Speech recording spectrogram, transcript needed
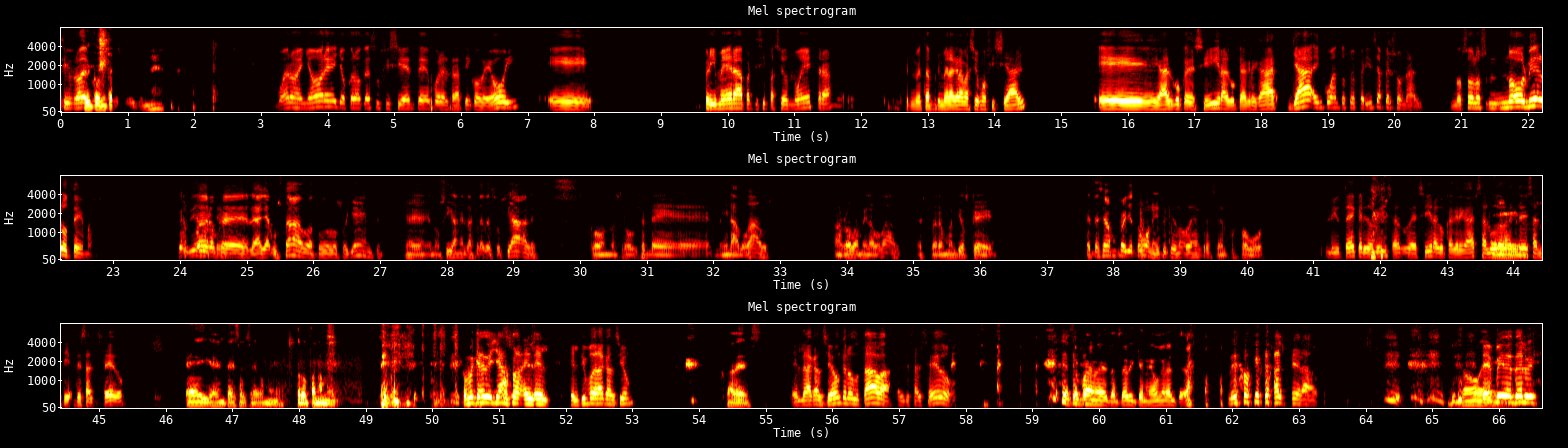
Sí, Bueno, señores, yo creo que es suficiente por el ratico de hoy. Eh, primera participación nuestra, nuestra primera grabación oficial. Eh, algo que decir, algo que agregar. Ya en cuanto a su experiencia personal, no solo, no olviden los temas. espero que le haya gustado a todos los oyentes, que nos sigan en las redes sociales con nuestro user de Mil Abogados, arroba Mil Abogados. Esperemos en Dios que este sea un proyecto bonito y que nos dejen crecer, por favor. Y usted, querido Luis, algo que decir, algo que agregar. Saludos a la gente de, de Salcedo. Hey, gente de Salcedo, mío, pero mí. ¿Cómo es que se llama el, el, el, tipo de la canción? ¿Cuál es? El de la canción que nos gustaba, el de Salcedo. Ese fue el de Salcedo y que Neón era alterado. Neón era alterado. No, Despídete, eh. Luis.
